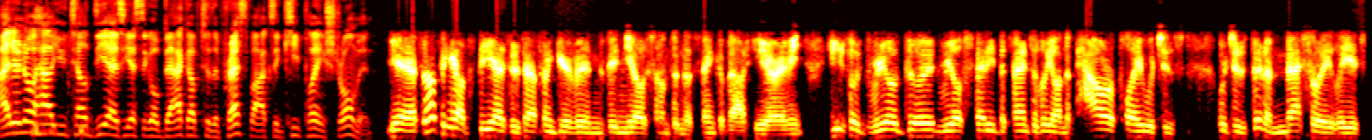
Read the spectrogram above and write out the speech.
I don't know how you tell Diaz he has to go back up to the press box and keep playing Stralman. Yeah, if nothing else, Diaz has definitely given Vigneault something to think about here. I mean, he's looked real good, real steady defensively on the power play, which is which has been a mess lately. It's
